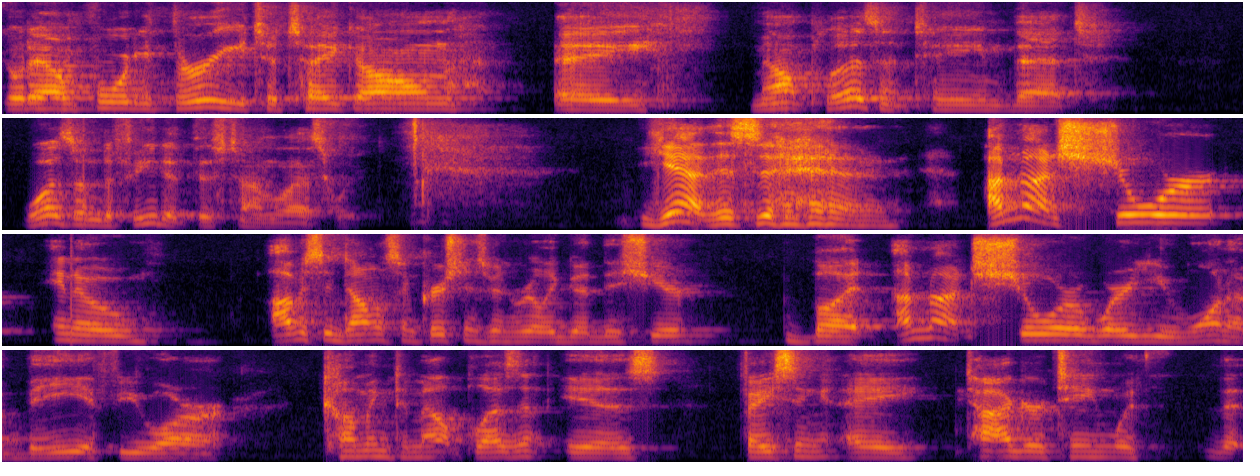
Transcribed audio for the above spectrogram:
go down 43 to take on a Mount Pleasant team that was undefeated this time last week. Yeah, this I'm not sure. You know, obviously Donaldson Christian's been really good this year, but I'm not sure where you want to be if you are coming to Mount Pleasant is facing a Tiger team with the,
